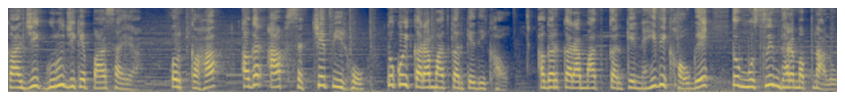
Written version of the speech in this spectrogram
काजी गुरु जी के पास आया और कहा अगर आप सच्चे पीर हो तो कोई करामात करके दिखाओ। अगर करामात करके नहीं दिखाओगे तो मुस्लिम धर्म अपना लो।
